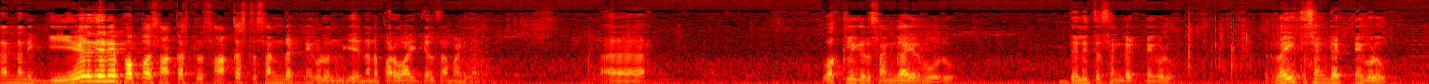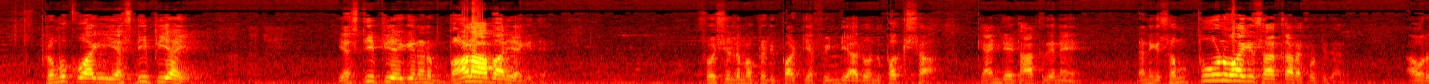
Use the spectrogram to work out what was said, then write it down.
ನನ್ನ ನನಗೆ ಹೇಳ್ದೇನೆ ಪಾಪ ಸಾಕಷ್ಟು ಸಾಕಷ್ಟು ಸಂಘಟನೆಗಳು ನನಗೆ ನನ್ನ ಪರವಾಗಿ ಕೆಲಸ ಮಾಡಿದ್ದಾರೆ. ಒಕ್ಕಲಿಗರ ಸಂಘ ಇರ್ಬೋದು, ದಲಿತ ಸಂಘಟನೆಗಳು, ರೈತ ಸಂಘಟನೆಗಳು, ಪ್ರಮುಖವಾಗಿ S D P I, S D P ಐಗೆ ನಾನು ಬಹಳ ಆಭಾರಿಯಾಗಿದ್ದೆ. Social democratic party of India ಅದೊಂದು ಪಕ್ಷ, ಕ್ಯಾಂಡಿಡೇಟ್ ಹಾಕದೇನೆ ನನಗೆ ಸಂಪೂರ್ಣವಾಗಿ ಸಹಕಾರ ಕೊಟ್ಟಿದ್ದಾರೆ. ಅವರ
